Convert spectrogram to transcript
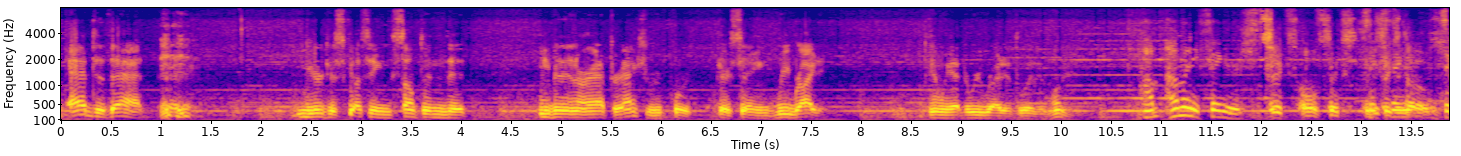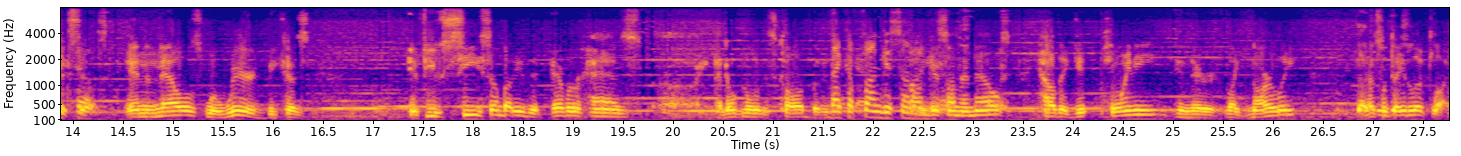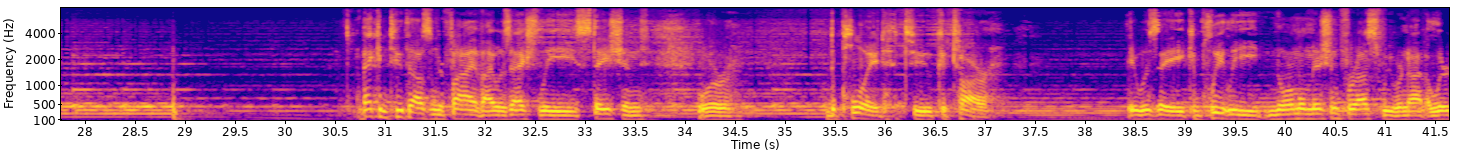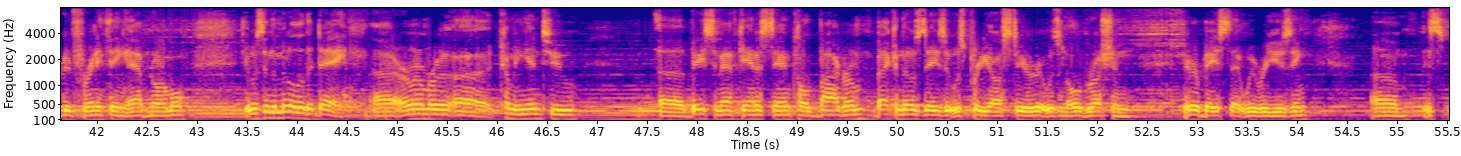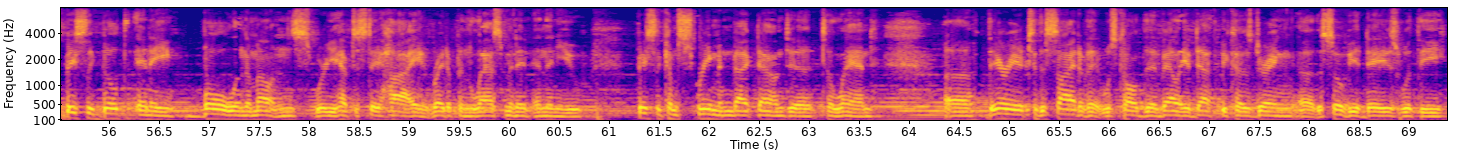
add to that, you're discussing something that even in our after action report, they're saying rewrite it. And we had to rewrite it the way they wanted. it. How, how many fingers? Six, oh, six, Six six fingers, toes. six toes. And the nails were weird because if you see somebody that ever has, uh, I don't know what it's called, but it's Like a fungus on the fungus on the nails, how they get pointy and they're like gnarly. That's what they look like. Back in 2005, I was actually stationed or deployed to Qatar. It was a completely normal mission for us. We were not alerted for anything abnormal. It was in the middle of the day. Uh, I remember uh, coming into a base in Afghanistan called Bagram. Back in those days, it was pretty austere. It was an old Russian air base that we were using. Um, it's basically built in a bowl in the mountains where you have to stay high right up in the last minute, and then you basically come screaming back down to, to land. Uh, the area to the side of it was called the Valley of Death because during uh, the Soviet days with the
